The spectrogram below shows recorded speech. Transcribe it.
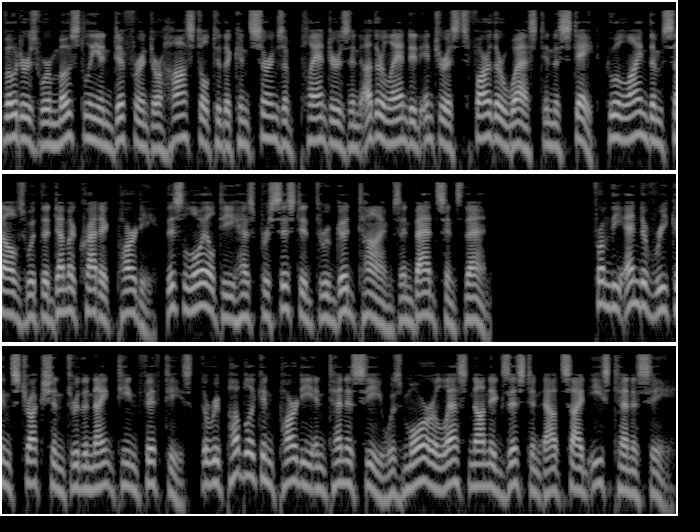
voters were mostly indifferent or hostile to the concerns of planters and other landed interests farther west in the state, who aligned themselves with the Democratic Party. This loyalty has persisted through good times and bad since then. From the end of Reconstruction through the 1950s, the Republican Party in Tennessee was more or less non-existent outside East Tennessee.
